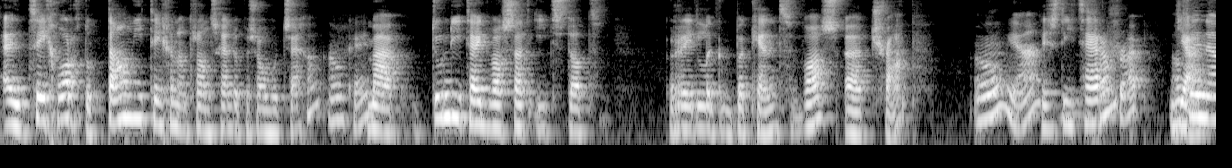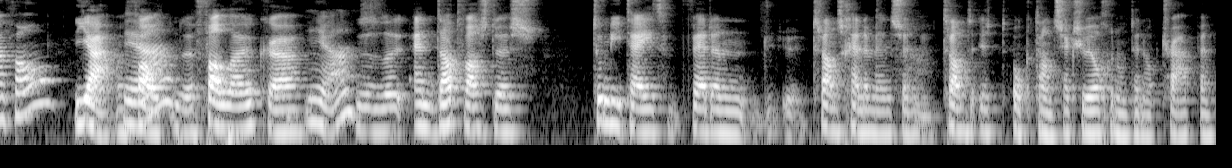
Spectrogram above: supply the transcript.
eh, tegenwoordig totaal niet tegen een transgender persoon moet zeggen. Maar toen die tijd was dat iets dat redelijk bekend was. Eh, trap Oh ja. is die term. Trap. Als Ja. in uh, val? Ja, een Ja. val, valluik. Ja. en dat was dus, toen die tijd werden eh, transgender mensen trans, ook transseksueel genoemd en ook trap. En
